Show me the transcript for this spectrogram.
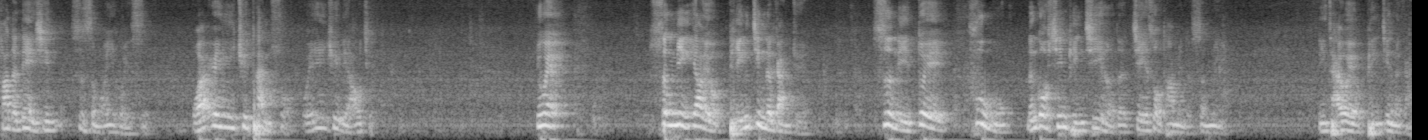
他的内心是什么一回事？我要愿意去探索，我愿意去了解。因为生命要有平静的感觉，是你对父母能够心平气和的接受他们的生命，你才会有平静的感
